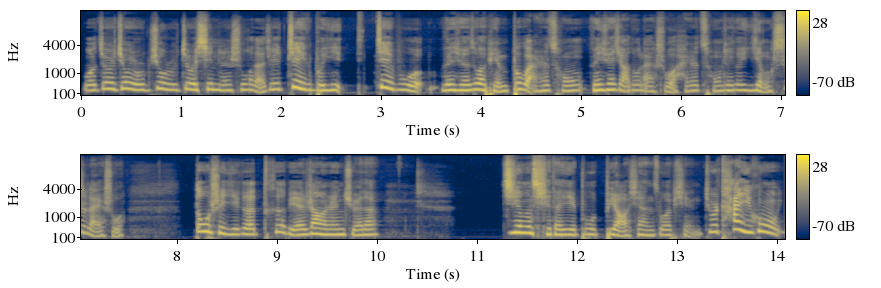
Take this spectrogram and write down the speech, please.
我就是就是就是就是星辰说的，这这部一这部文学作品，不管是从文学角度来说，还是从这个影视来说，都是一个特别让人觉得惊奇的一部表现作品。就是它一共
